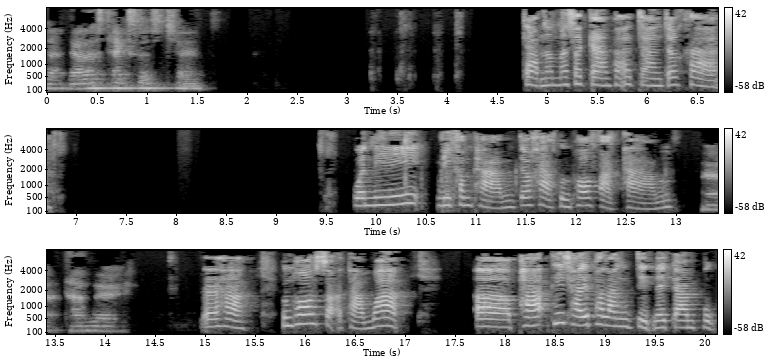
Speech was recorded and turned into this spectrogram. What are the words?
จากดัลลัสเท็กซัสเชิญกราบนมัสการพระอาจารย์เจ้าค่ะ วันนี้มีคำถามเจ้าค่ะ คุณพ่อฝากถามอ่าถามเลยได้ค่ะคุณพ่อถามว่า พระที่ใช้พลังจิตในการปลุก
